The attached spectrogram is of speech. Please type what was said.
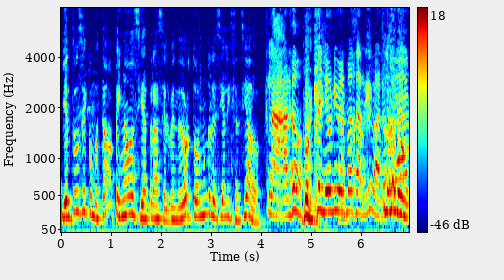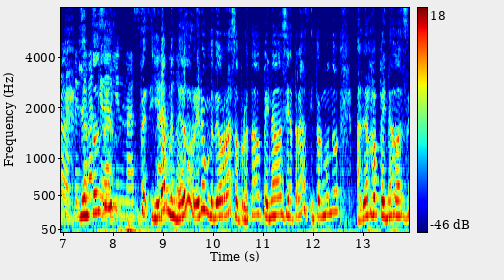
Y entonces, como estaba peinado hacia atrás, el vendedor, todo el mundo le decía licenciado. Claro. Porque- Tenía un nivel más arriba, ¿no? Claro, Claro, y pensabas que entonces, era alguien más y era un vendedor, era un vendedor raso, pero estaba peinado hacia atrás y todo el mundo al verlo peinado así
